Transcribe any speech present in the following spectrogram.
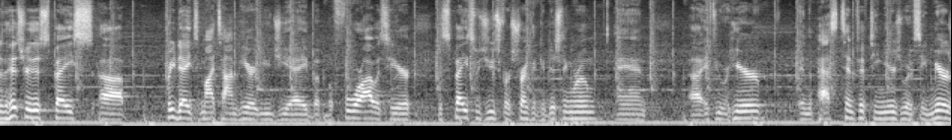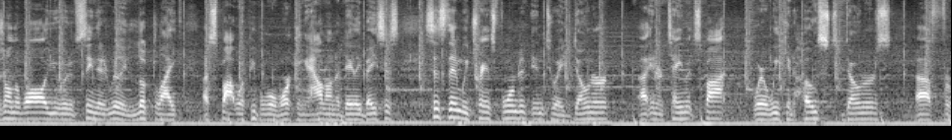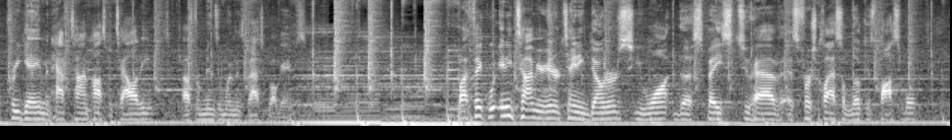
So the history of this space uh, predates my time here at UGA, but before I was here, the space was used for a strength and conditioning room. And uh, if you were here in the past 10, 15 years, you would have seen mirrors on the wall. You would have seen that it really looked like a spot where people were working out on a daily basis. Since then, we transformed it into a donor uh, entertainment spot where we can host donors uh, for pregame and halftime hospitality uh, for men's and women's basketball games. Well, I think anytime you're entertaining donors, you want the space to have as first class a look as possible.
